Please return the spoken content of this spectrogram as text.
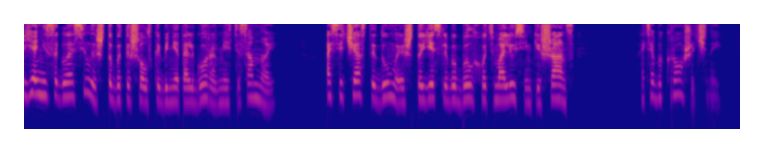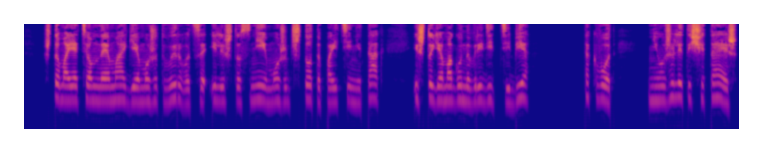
«Я не согласилась, чтобы ты шел в кабинет Альгора вместе со мной. А сейчас ты думаешь, что если бы был хоть малюсенький шанс, хотя бы крошечный, что моя темная магия может вырваться или что с ней может что-то пойти не так — и что я могу навредить тебе. Так вот, неужели ты считаешь,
